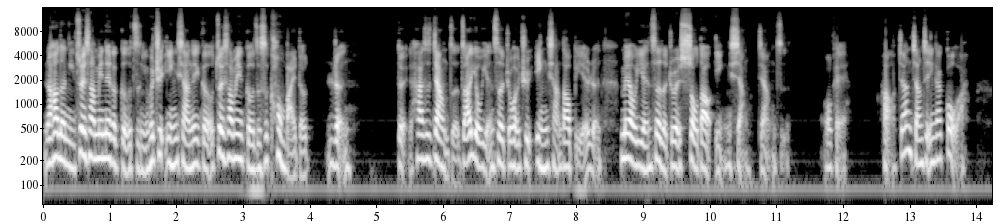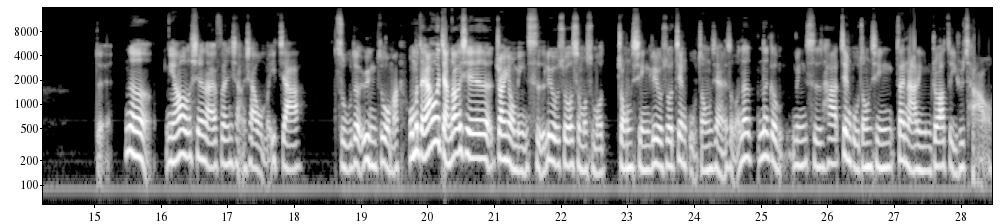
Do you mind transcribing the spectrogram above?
然后呢，你最上面那个格子，你会去影响那个最上面格子是空白的人。对，它是这样子，只要有颜色就会去影响到别人，没有颜色的就会受到影响，这样子。OK，好，这样讲解应该够了。对，那你要先来分享一下我们一家族的运作吗？我们等下会讲到一些专有名词，例如说什么什么中心，例如说建股中心还是什么，那那个名词它建股中心在哪里，你们就要自己去查哦。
